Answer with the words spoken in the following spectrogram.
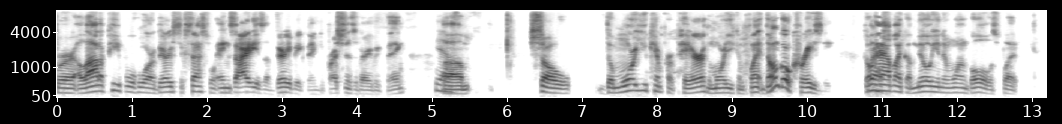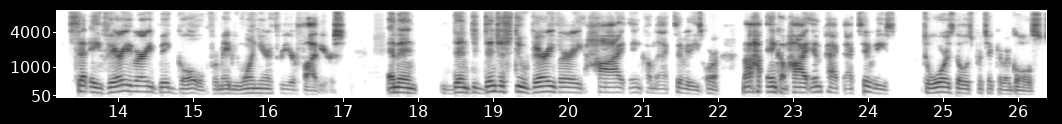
for a lot of people who are very successful, anxiety is a very big thing. Depression is a very big thing. Yes. Um, so the more you can prepare, the more you can plan. Don't go crazy. Don't Right. have like a million and one goals, but set a very, very big goal for maybe one year, three or five years. And then then then just do very, very high income activities or not high income, high impact activities towards those particular goals.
